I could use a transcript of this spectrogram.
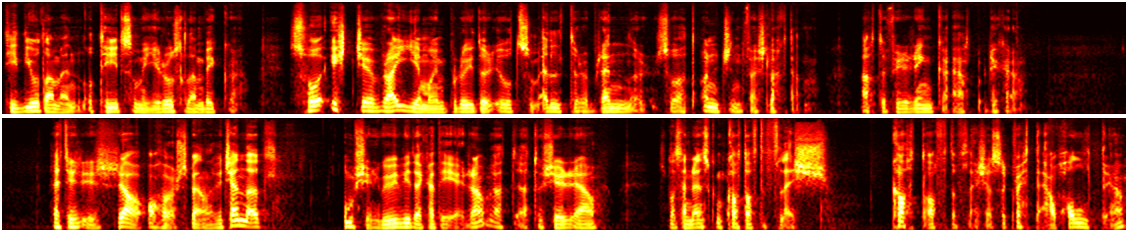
tid jodamenn og tid som i Jerusalem bygger så ikkje vreie min bryder ut som eldur og brenner, så at angen får slakt henne, at du får ringa et på dykkara. Dette er ja, og hør spennende. Vi kjenner at omkyrning, vi vet hva det er, at, at du ser ja, som da sender ønsken cut off the flesh, cut off the flesh, altså kvette av holdt, ja,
